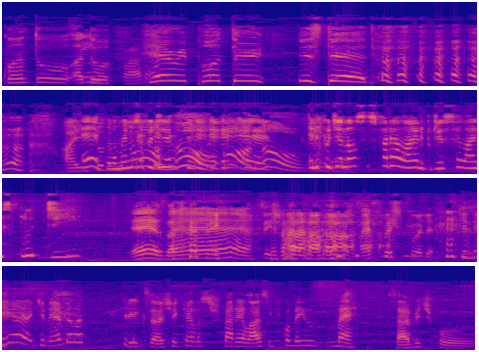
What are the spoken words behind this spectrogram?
quanto a Sim, do claro. Harry Potter is dead. Aí É, todo pelo mundo, menos "Oh, podia não, ser- não, não." Ele podia não se esfarelar, ele podia, sei lá, explodir. É, exatamente. É. Se esfarelar, uma péssima escolha. Que nem a, que nem a Bellatrix, eu achei que ela se esfarelasse e ficou meio meh, sabe? Tipo,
